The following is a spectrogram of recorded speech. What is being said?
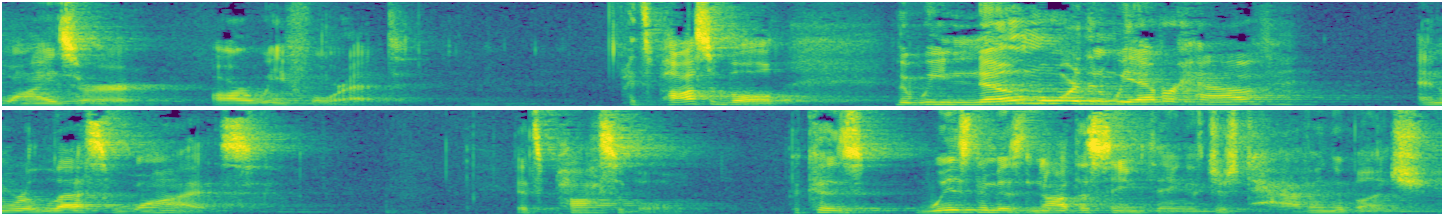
wiser are we for it? It's possible that we know more than we ever have and we're less wise. It's possible. Because wisdom is not the same thing as just having a bunch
